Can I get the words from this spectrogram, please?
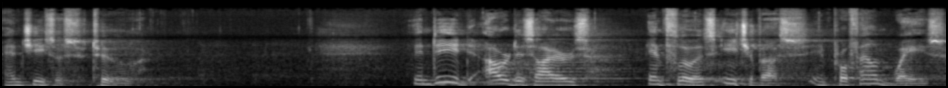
and Jesus, too. Indeed, our desires influence each of us in profound ways,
